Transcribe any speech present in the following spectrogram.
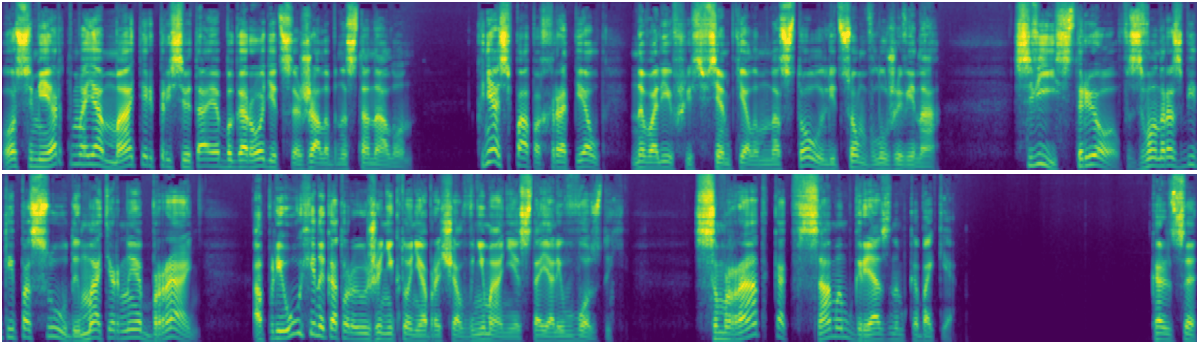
«О, смерть моя, Матерь Пресвятая Богородица!» — жалобно стонал он. Князь-папа храпел, навалившись всем телом на стол, лицом в луже вина. Свист, рев, звон разбитой посуды, матерная брань, а плеухи, на которые уже никто не обращал внимания, стояли в воздухе. Смрад, как в самом грязном кабаке. Кажется,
